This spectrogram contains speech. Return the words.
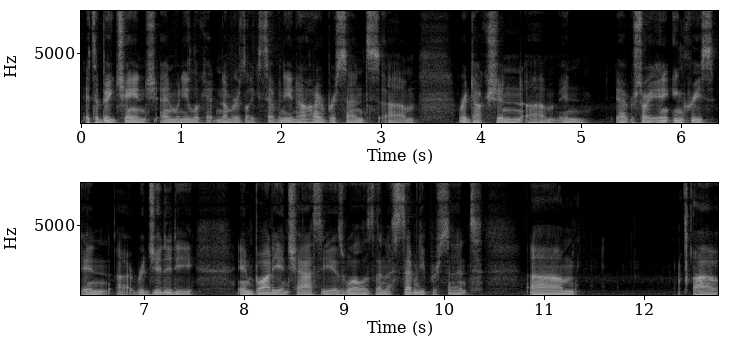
it's a big change. And when you look at numbers like seventy and one hundred percent um, reduction um, in uh, sorry increase in uh, rigidity in body and chassis, as well as then a seventy percent um, uh,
